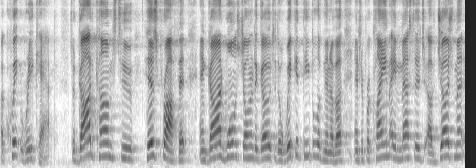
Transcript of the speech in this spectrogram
a, a quick recap. So God comes to his prophet, and God wants Jonah to go to the wicked people of Nineveh and to proclaim a message of judgment,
